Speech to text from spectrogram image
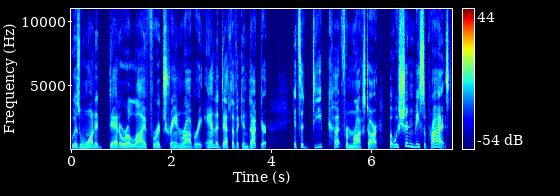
who is wanted dead or alive for a train robbery and the death of a conductor. It's a deep cut from Rockstar, but we shouldn't be surprised.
